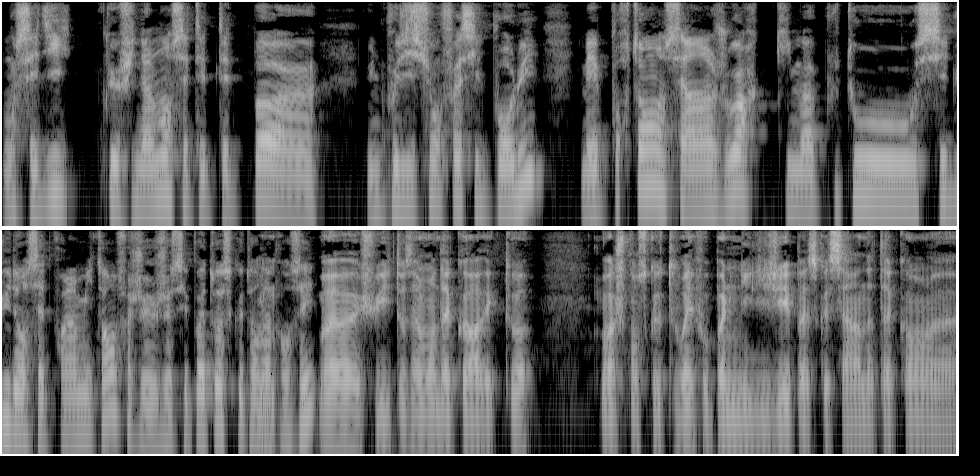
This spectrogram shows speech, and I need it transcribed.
on s'est dit que finalement, c'était peut-être pas euh, une position facile pour lui. Mais pourtant, c'est un joueur qui m'a plutôt séduit dans cette première mi-temps. Enfin, je, je sais pas toi ce que tu en as Mm. pensé. Ouais, ouais, je suis totalement d'accord avec toi. Moi, je pense que Touré, il faut pas le négliger parce que c'est un attaquant euh,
